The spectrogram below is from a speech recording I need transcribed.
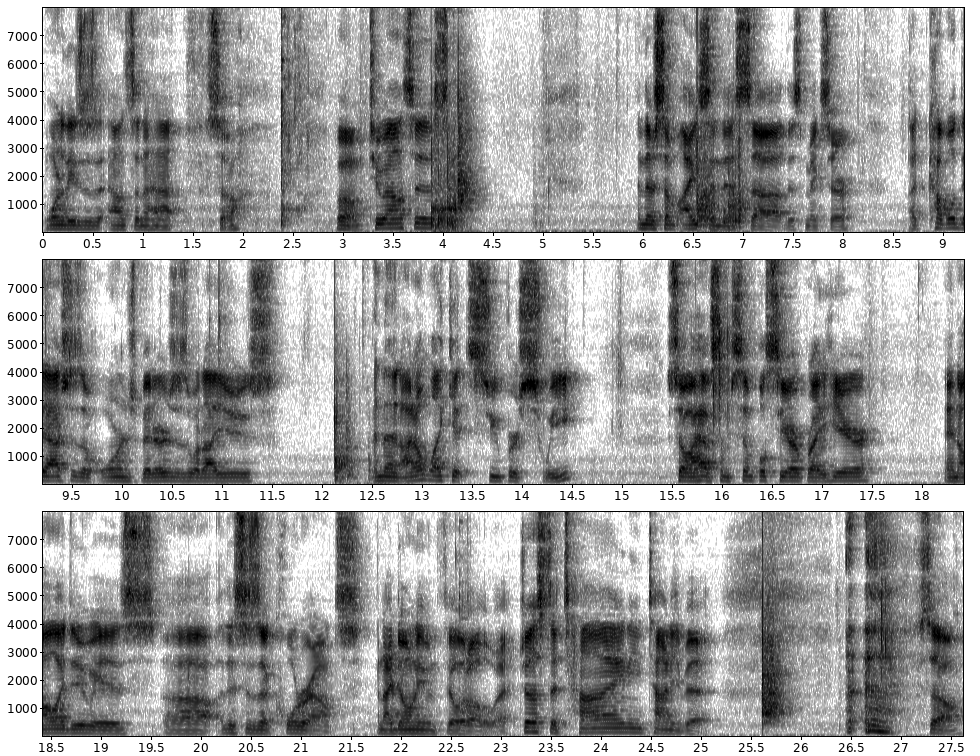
one of these is an ounce and a half. So, boom, two ounces. And there's some ice in this uh, this mixer. A couple dashes of orange bitters is what I use. And then I don't like it super sweet. So I have some simple syrup right here. And all I do is, uh, this is a quarter ounce. And I don't even fill it all the way. Just a tiny, tiny bit. so,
